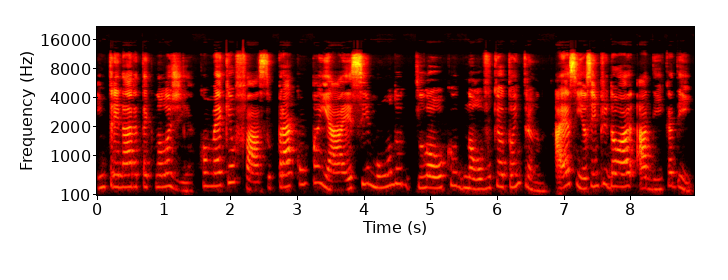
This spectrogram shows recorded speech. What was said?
entrei na área de tecnologia. Como é que eu faço para acompanhar esse mundo louco, novo que eu tô entrando? Aí, assim, eu sempre dou a, a, dica de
